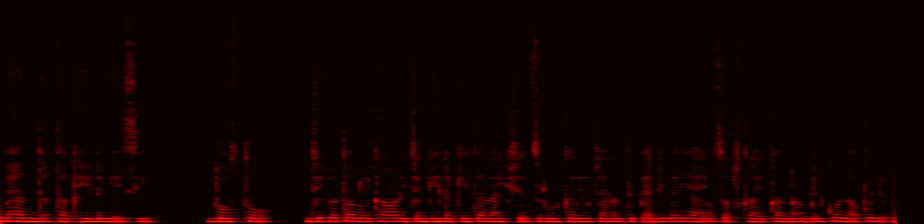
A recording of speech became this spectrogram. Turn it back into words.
ਮੈਂ ਅੰਦਰ ਤੱਕ ਹਿੱਲ ਗਈ ਸੀ। ਦੋਸਤੋ ਜੇਕਰ ਤੁਹਾਨੂੰ ਇਹ ਕਹਾਣੀ ਚੰਗੀ ਲੱਗੀ ਤਾਂ ਲਾਈਕ ਸ਼ੇਅਰ ਜ਼ਰੂਰ ਕਰਿਓ। ਚੈਨਲ ਤੇ ਪਹਿਲੀ ਵਾਰੀ ਆਏ ਹੋ ਸਬਸਕ੍ਰਾਈਬ ਕਰਨਾ ਬਿਲਕੁਲ ਨਾ ਭੁੱਲਿਓ।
